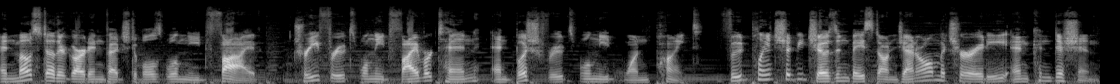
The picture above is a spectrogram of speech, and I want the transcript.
and most other garden vegetables will need 5. Tree fruits will need 5 or 10, and bush fruits will need 1 pint. Food plants should be chosen based on general maturity and condition.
